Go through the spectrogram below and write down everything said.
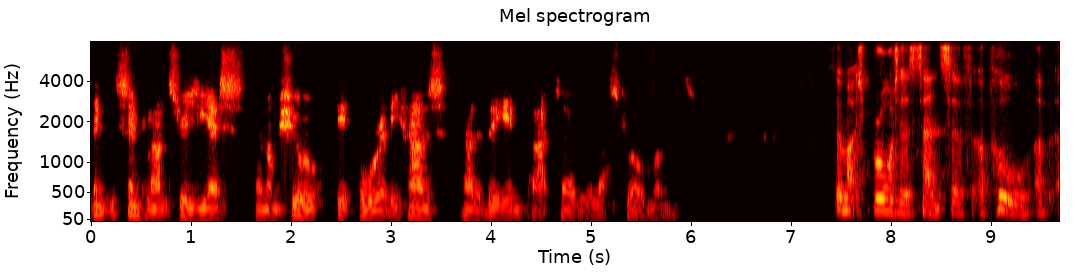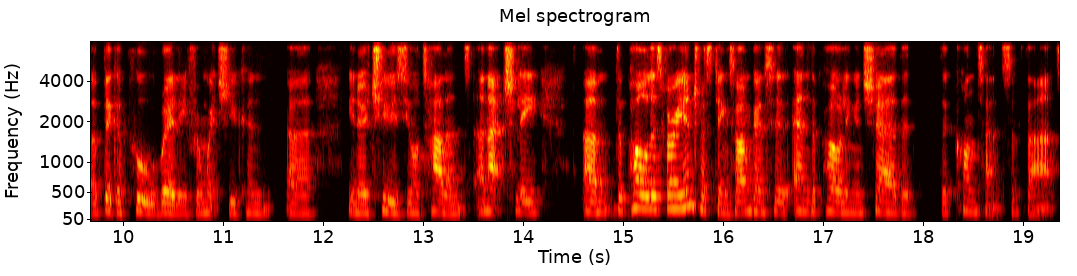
think the simple answer is yes, and I'm sure it already has had a big impact over the last 12 months. So much broader sense of a pool, a, a bigger pool, really, from which you can, uh, you know, choose your talent. And actually, um, the poll is very interesting. So I'm going to end the polling and share the, the contents of that.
